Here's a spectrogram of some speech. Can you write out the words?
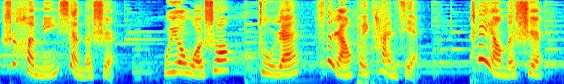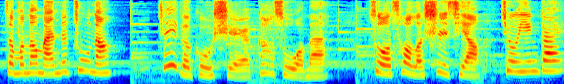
是很明显的事，不用我说，主人自然会看见。这样的事怎么能瞒得住呢？”这个故事告诉我们，做错了事情就应该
